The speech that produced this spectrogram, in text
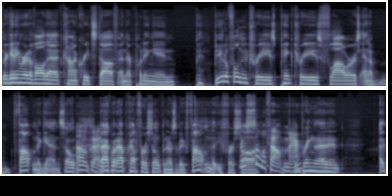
They're getting rid of all that concrete stuff, and they're putting in beautiful new trees, pink trees, flowers, and a fountain again. So Oh, good. back when Epcot first opened, there was a big fountain that you first There's saw. There's still a fountain there. They're bringing that in. I,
